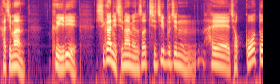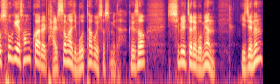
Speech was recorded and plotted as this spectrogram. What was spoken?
하지만 그 일이 시간이 지나면서 지지부진해졌고 또 소기의 성과를 달성하지 못하고 있었습니다. 그래서 11절에 보면 이제는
